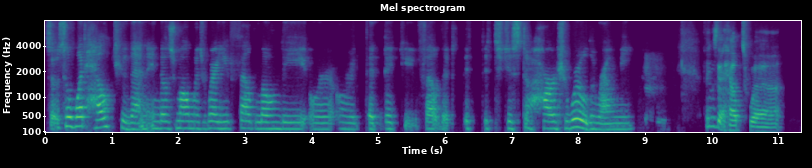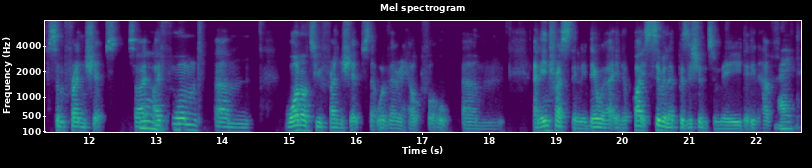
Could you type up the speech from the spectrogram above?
So, so what helped you then in those moments where you felt lonely or, or that, that you felt that it, it's just a harsh world around me? Things that helped were some friendships. So mm. I, I, formed um, one or two friendships that were very helpful. Um, and interestingly, they were in a quite similar position to me. They didn't have, right.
